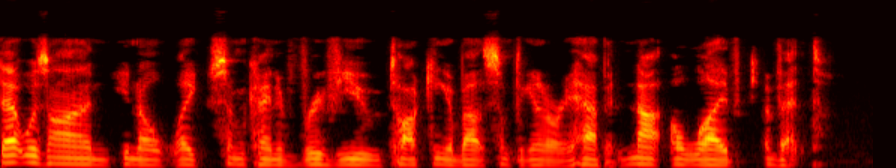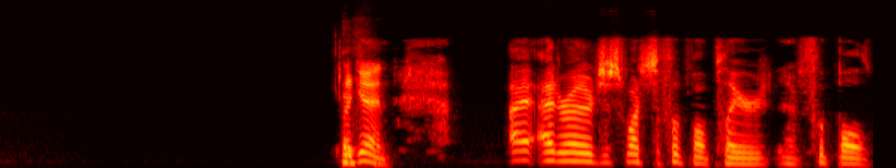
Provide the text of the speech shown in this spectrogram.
that was on you know like some kind of review talking about something that already happened, not a live event. Again, I, I'd rather just watch the football player uh, football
